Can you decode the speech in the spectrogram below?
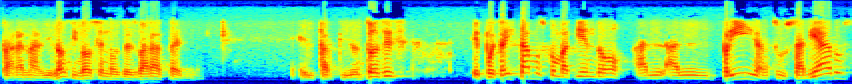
para nadie, ¿no? Si no se nos desbarata el, el partido. Entonces, eh, pues ahí estamos combatiendo al, al, PRI, a sus aliados,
